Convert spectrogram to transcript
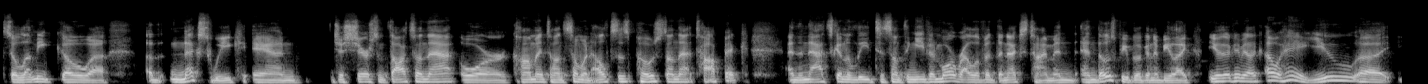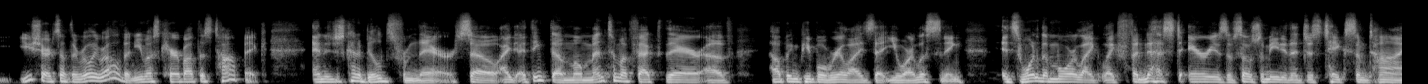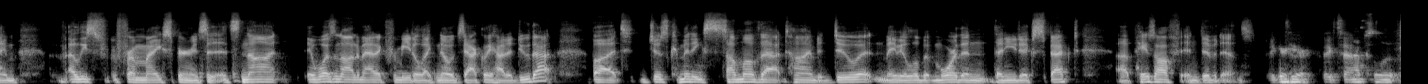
So let me go uh, uh, next week and just share some thoughts on that or comment on someone else's post on that topic. And then that's going to lead to something even more relevant the next time. And and those people are going to be like you know they're going to be like oh hey you uh, you shared something really relevant. You must care about this topic. And it just kind of builds from there. So I, I think the momentum effect there of helping people realize that you are listening it's one of the more like like finessed areas of social media that just takes some time at least from my experience. It's not it wasn't automatic for me to like know exactly how to do that but just committing some of that time to do it maybe a little bit more than than you'd expect uh, pays off in dividends Big You're time. here. Big time. Absolutely.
